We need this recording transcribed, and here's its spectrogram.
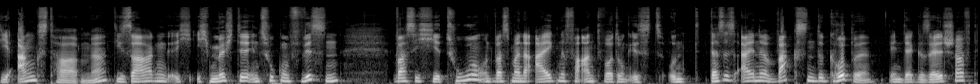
die Angst haben, ja? die sagen, ich, ich möchte in Zukunft wissen, was ich hier tue und was meine eigene Verantwortung ist. Und das ist eine wachsende Gruppe in der Gesellschaft.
